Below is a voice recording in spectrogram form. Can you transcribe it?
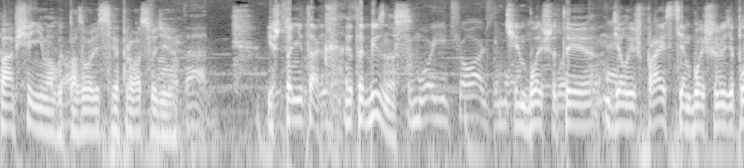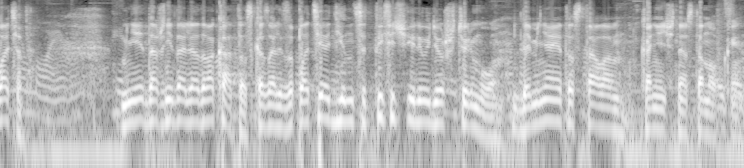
вообще не могут позволить себе правосудие. И что не так? Это бизнес. Чем больше ты делаешь прайс, тем больше люди платят. Мне даже не дали адвоката. Сказали, заплати 11 тысяч или уйдешь в тюрьму. Для меня это стало конечной остановкой.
